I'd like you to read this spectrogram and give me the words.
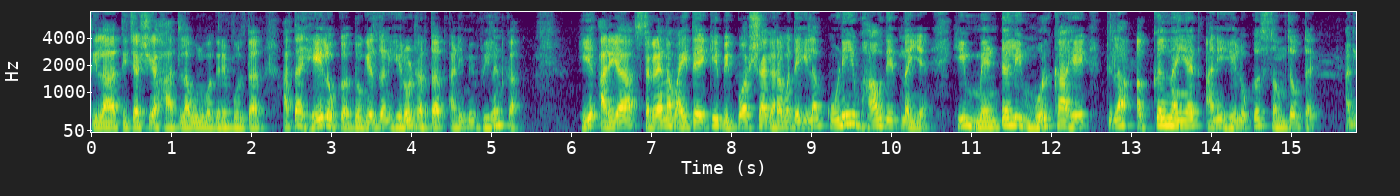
तिला तिच्याशी हात लावून वगैरे बोलतात. आता हे लोक दोघेजण हिरो ठरतात आणि मी व्हिलन का? ही आर्या सगळ्यांना माहिती आहे की बिग बॉसच्या घरामध्ये हिला कोणीही भाव देत नाही आहे ही मेंटली मूर्ख आहे तिला अक्कल नाही आहेत आणि हे लोक समजवत आहेत आणि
